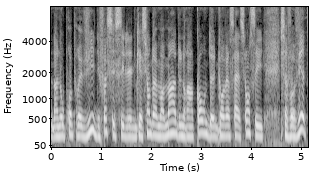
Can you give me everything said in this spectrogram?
dans nos propres vies. Des fois, c'est une question d'un moment, d'une rencontre, d'une conversation. C'est, ça va vite.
